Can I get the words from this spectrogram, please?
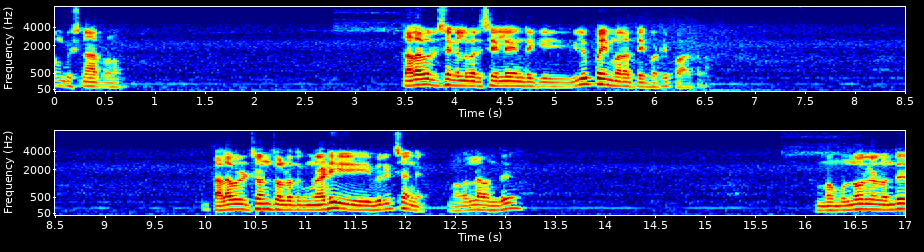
ஓம் கிருஷ்ணார்பணம் தலவிருஷங்கள் வரிசையில் இன்றைக்கு இழுப்பை மரத்தை பற்றி பார்க்கலாம். தலவிருட்சம்னு சொல்கிறதுக்கு முன்னாடி விருட்சங்க. முதல்ல வந்து நம்ம முன்னோர்கள் வந்து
